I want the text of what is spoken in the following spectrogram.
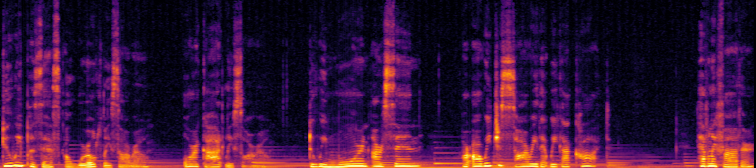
do we possess a worldly sorrow or a godly sorrow? Do we mourn our sin or are we just sorry that we got caught? Heavenly Father,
